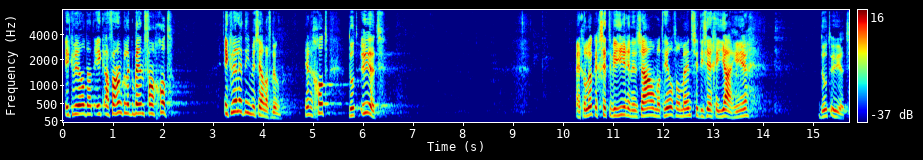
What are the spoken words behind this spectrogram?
Ik wil dat ik afhankelijk ben van God. Ik wil het niet meer zelf doen. Heere God, doet u het. En gelukkig zitten we hier in een zaal met heel veel mensen die zeggen: Ja, Heer, doet u het.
